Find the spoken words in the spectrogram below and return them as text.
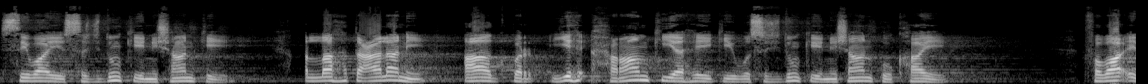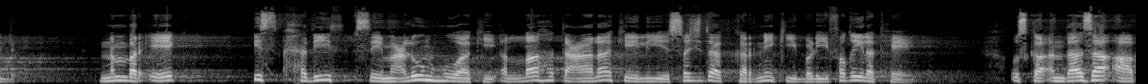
سوائے سجدوں کے نشان کے۔ اللہ تعالی نے آگ پر یہ حرام کیا ہے کہ وہ سجدوں کے نشان کو کھائے۔ فوائد نمبر ایک، اس حدیث سے معلوم ہوا کہ اللہ تعالی کے لیے سجدہ کرنے کی بڑی فضیلت ہے۔ اس کا اندازہ آپ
